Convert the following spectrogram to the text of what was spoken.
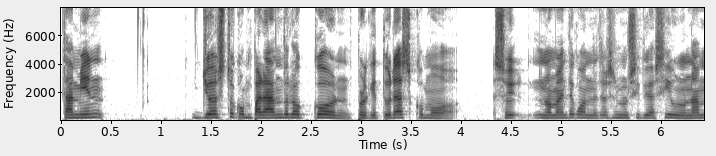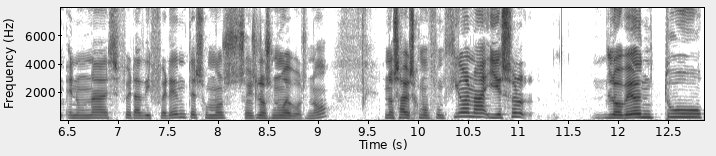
también yo esto comparándolo con, porque tú eras como, soy, normalmente cuando entras en un sitio así, en una, en una esfera diferente, somos, sois los nuevos, ¿no? No sabes cómo funciona y eso lo veo en tu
